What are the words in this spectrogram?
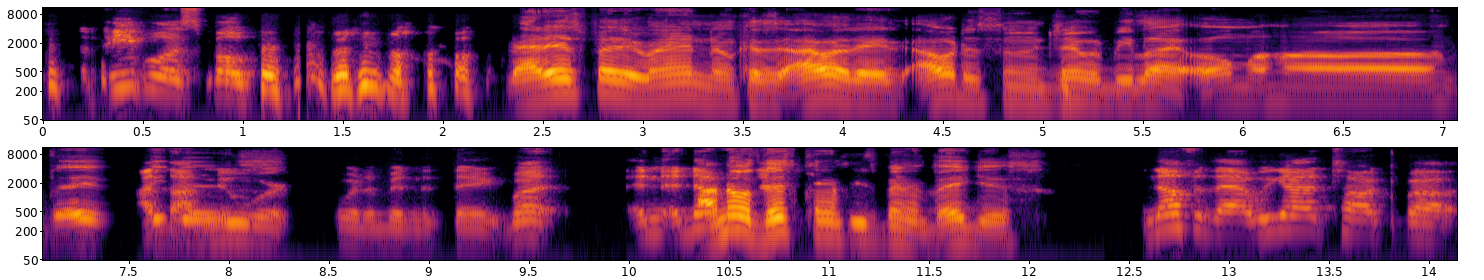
The people have spoken. The people. That is pretty random because I would I would assume gym would be like Omaha, Vegas. I thought Newark would have been the thing, but and I know this camp he's been in Vegas. enough of that. We got to talk about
